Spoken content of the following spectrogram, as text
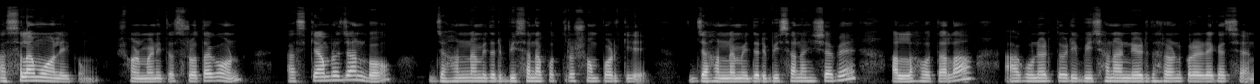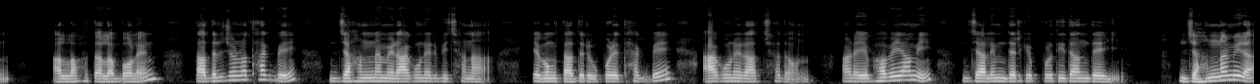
আসসালামু আলাইকুম, সম্মানিত শ্রোতাগণ। আজকে আমরা জানব জাহান্নামীদের বিছানাপত্র সম্পর্কে। জাহান্নামীদের বিছানা হিসেবে আল্লাহ তালা আগুনের তৈরি বিছানা নির্ধারণ করে রেখেছেন। আল্লাহ তালা বলেন, তাদের জন্য থাকবে জাহান্নামের আগুনের বিছানা এবং তাদের উপরে থাকবে আগুনের আচ্ছাদন। আর এভাবেই আমি জালিমদেরকে প্রতিদান দেই। জাহান্নামীরা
